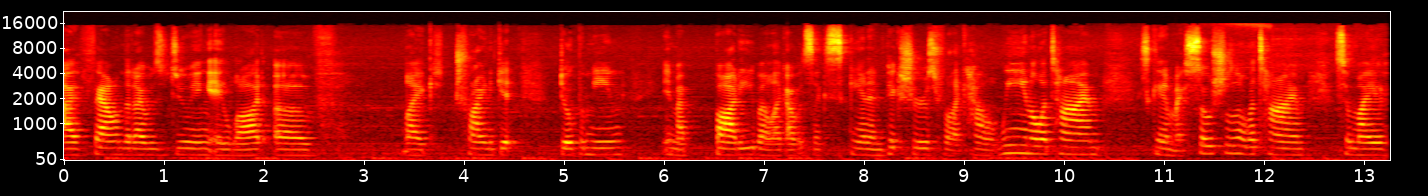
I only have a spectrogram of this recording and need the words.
I found that I was doing a lot of like trying to get dopamine in my body by like I was like scanning pictures for like Halloween all the time, scanning my socials all the time. So my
